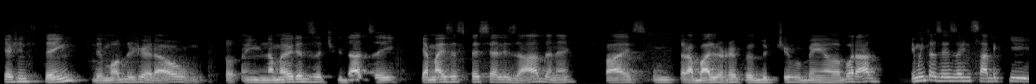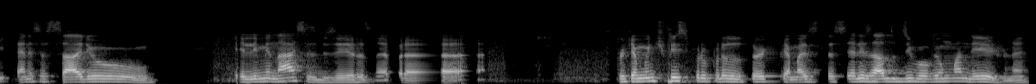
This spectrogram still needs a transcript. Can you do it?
que a gente tem, de modo geral, na maioria das atividades aí, que é mais especializada, né? Faz um trabalho reprodutivo bem elaborado. E muitas vezes a gente sabe que é necessário eliminar esses bezerros, né? Pra... Porque é muito difícil para o produtor que é mais especializado desenvolver um manejo, né?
